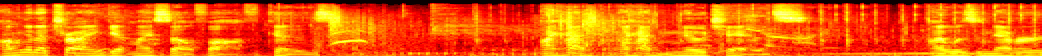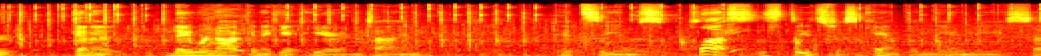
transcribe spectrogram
I'm gonna try and get myself off, because I had, I had no chance. I was never gonna they were not going to get here in time, it seems. Plus, this dude's just camping near me, so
